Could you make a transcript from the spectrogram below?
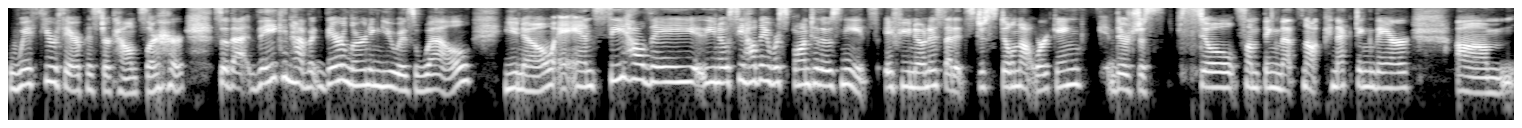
with your therapist or counselor so that they can have their they're learning you as well, you know, and see how they, you know, see how they respond to those needs. If you notice that it's just still not working, there's just still something that's not connecting there, um,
